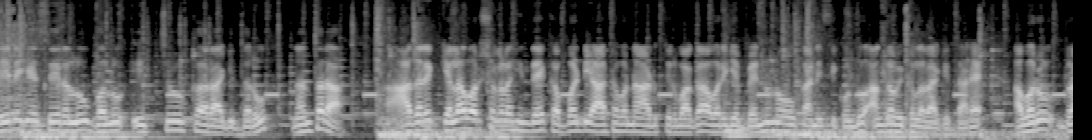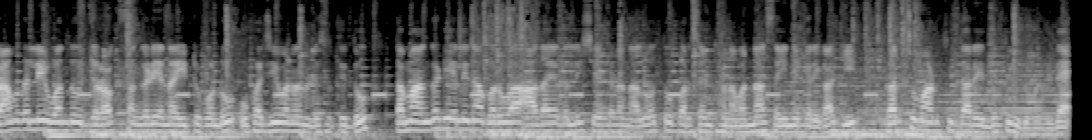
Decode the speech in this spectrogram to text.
ಸೇನೆಗೆ ಸೇರಲು ಬಲು ಇಚ್ಛುಕರಾಗಿದ್ದರು. ನಂತರ ಆದರೆ ಕೆಲ ವರ್ಷಗಳ ಹಿಂದೆ ಕಬಡ್ಡಿ ಆಟವನ್ನು ಆಡುತ್ತಿರುವಾಗ ಅವರಿಗೆ ಬೆನ್ನು ನೋವು ಕಾಣಿಸಿಕೊಂಡು ಅಂಗವಿಕಲರಾಗಿದ್ದಾರೆ. ಅವರು ಗ್ರಾಮದಲ್ಲಿ ಒಂದು ಜೆರಾಕ್ಸ್ ಅಂಗಡಿಯನ್ನು ಇಟ್ಟುಕೊಂಡು ಉಪಜೀವನ ನಡೆಸುತ್ತಿದ್ದು, ತಮ್ಮ ಅಂಗಡಿಯಲ್ಲಿನ ಬರುವ ಆದಾಯದಲ್ಲಿ ಶೇಕಡ ನಲವತ್ತು ಪರ್ಸೆಂಟ್ ಹಣವನ್ನು ಸೈನಿಕರಿಗಾಗಿ ಖರ್ಚು ಮಾಡುತ್ತಿದ್ದಾರೆ ಎಂದು ತಿಳಿದು ಬಂದಿದೆ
